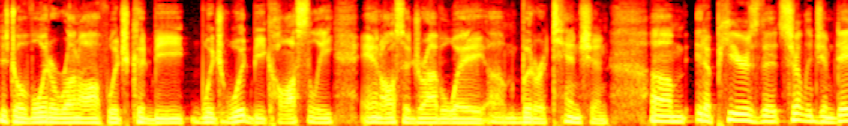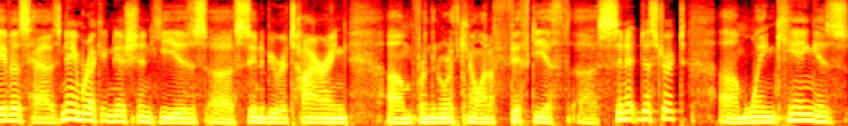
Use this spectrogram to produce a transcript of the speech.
is to avoid a runoff, which could be which would be costly and also drive away um, voter attention. Um, it appears that certainly Jim Davis has name recognition. He is uh, soon to be retiring um, from the North Carolina 50th uh, Senate District. Um, Wayne King is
